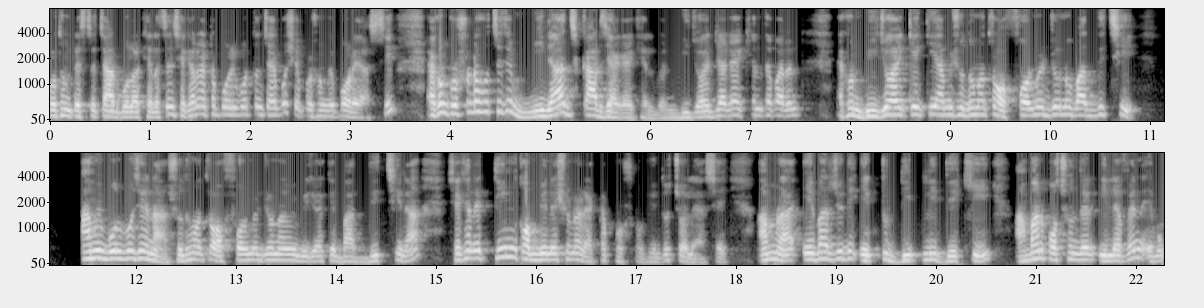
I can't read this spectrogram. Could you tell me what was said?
প্রথম টেস্টে চার বোলার খেলেছেন, সেখানেও একটা পরিবর্তন চাইব, সে প্রসঙ্গে পরে আসছি। এখন প্রশ্নটা হচ্ছে যে মিরাজ কার জায়গায় খেলবেন? বিজয়ের জায়গায় খেলতে পারেন। এখন বিজয়কে কি আমি শুধুমাত্র অফ ফর্মের জন্য বাদ দিচ্ছি? আমি বলব যে না, শুধুমাত্র অফ ফর্মের জন্য আমি বিজয়কে বাদ দিচ্ছি না, সেখানে টিম কম্বিনেশনের একটা প্রশ্ন কিন্তু চলে আসে। আমরা এবার যদি একটু ডিপলি দেখি, আমার পছন্দের ইলেভেন এবং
